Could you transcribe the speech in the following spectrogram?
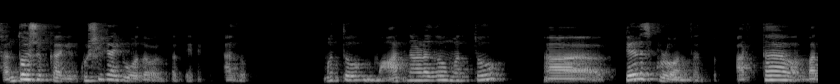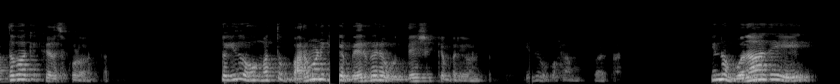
ಸಂತೋಷಕ್ಕಾಗಿ, ಖುಷಿಗಾಗಿ ಓದುವಂಥದ್ದೇನೆ ಅದು. ಮತ್ತು ಮಾತನಾಡೋದು ಮತ್ತು, ಆ, ಕೇಳಿಸ್ಕೊಳ್ಳುವಂಥದ್ದು. ಅರ್ಥಬದ್ಧವಾಗಿ ಕೇಳಿಸ್ಕೊಳ್ಳುವಂಥದ್ದು. ಸೊ ಇದು ಮತ್ತು ಬರವಣಿಗೆ ಬೇರೆ ಬೇರೆ ಉದ್ದೇಶಕ್ಕೆ ಬರೆಯುವಂಥದ್ದು. ಇದು ಬಹಳ ಮುಖ್ಯವಾದ ಇನ್ನು ಬುನಾದಿ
